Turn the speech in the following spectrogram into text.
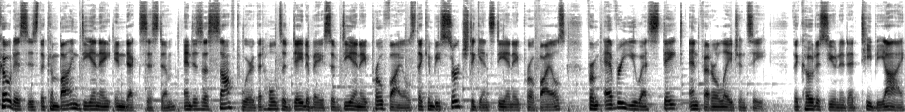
CODIS is the Combined DNA Index System and is a software that holds a database of DNA profiles that can be searched against DNA profiles from every U.S. state and federal agency. The CODIS unit at TBI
